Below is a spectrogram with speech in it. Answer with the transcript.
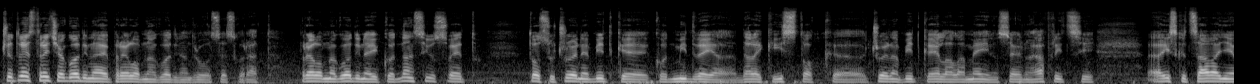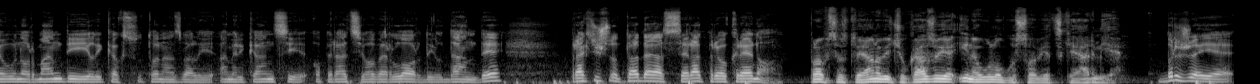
43. godina je prelomna godina drugog svjetskog rata. Prelomna godina i kod nas i u svetu. To su čujene bitke kod Midveja, Daleki istok, čujena bitka El Alamein u Severnoj Africi, iskrcavanje u Normandiji ili kako su to nazvali amerikanci, operacija Overlord ili Dan D. Praktično tada se rat preokrenuo. Profesor Stojanović ukazuje i na ulogu sovjetske armije. Brže je e,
